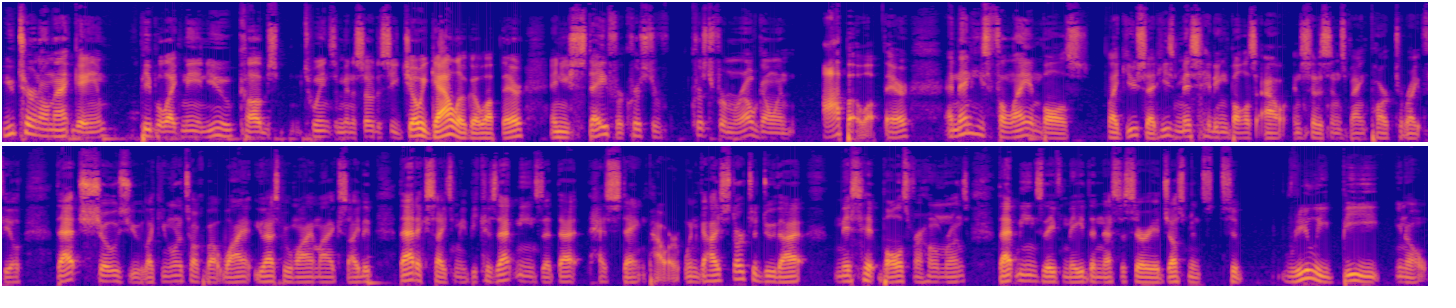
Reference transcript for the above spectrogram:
you turn on that game people like me and you, Cubs, Twins, in Minnesota, see Joey Gallo go up there, and you stay for Christopher Christopher Morel going oppo up there, and then he's filleting balls. Like you said, he's mishitting balls out in Citizens Bank Park to right field. That shows you, like, you want to talk about why you asked me why am I excited? That excites me because that means that that has staying power. When guys start to do that, mishit balls for home runs, that means they've made the necessary adjustments to really be, you know,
